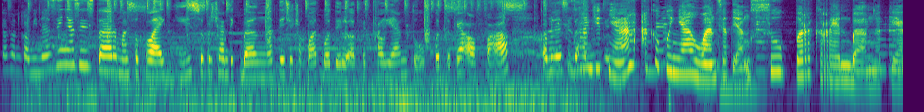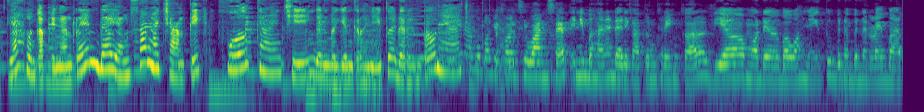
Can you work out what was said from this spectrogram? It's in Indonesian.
Pementasan kombinasinya sister. Masuk lagi super cantik banget. Dia cocok banget buat daily outfit kalian tuh. Bentuknya oval. Kombinasi bahan Selanjutnya, aku punya one set yang super keren banget. Lihat ya, lengkap dengan renda yang sangat cantik. Full kancing dan bagian kerahnya itu ada rempelnya. Aku pakai koleksi one set. Ini bahannya dari katun crinkle. Dia model bawahnya itu bener-bener lebar.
